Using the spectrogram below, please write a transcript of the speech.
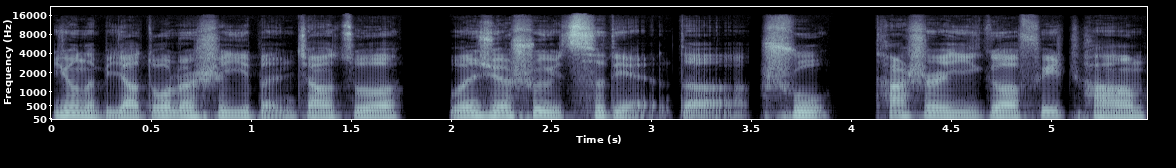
用的比较多的是一本叫做《文学术语词典》的书，它是一个非常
